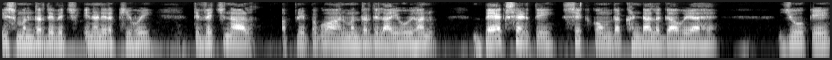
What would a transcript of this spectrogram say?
ਇਸ ਮੰਦਰ ਦੇ ਵਿੱਚ ਇਹਨਾਂ ਨੇ ਰੱਖੇ ਹੋਏ ਤੇ ਵਿੱਚ ਨਾਲ ਆਪਣੇ ਭਗਵਾਨ ਮੰਦਰ ਦੇ ਲਾਏ ਹੋਏ ਹਨ। ਬੈਕ ਸਾਈਡ ਤੇ ਸਿੱਖ ਕੌਮ ਦਾ ਖੰਡਾ ਲੱਗਾ ਹੋਇਆ ਹੈ, ਜੋ ਕਿ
